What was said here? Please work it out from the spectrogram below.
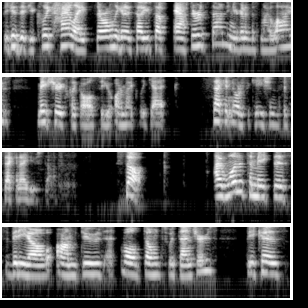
Because if you click highlights, they're only going to tell you stuff after it's done and you're going to miss my lives. Make sure you click all so you automatically get second notifications the second I do stuff. So, I wanted to make this video um do's well don'ts with dentures because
